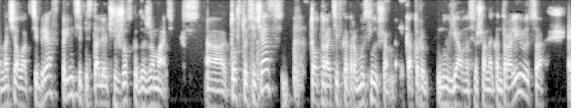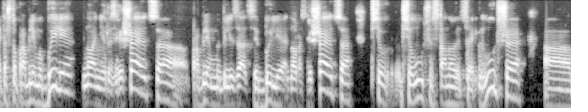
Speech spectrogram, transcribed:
начала октября, в принципе, стали очень жестко зажимать. То, что сейчас, тот нарратив, который мы слышим, и который ну, явно совершенно контролируется, это что проблемы были, но они разрешаются, проблемы мобилизации были, но разрешаются, все, все лучше становится и лучше, а,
